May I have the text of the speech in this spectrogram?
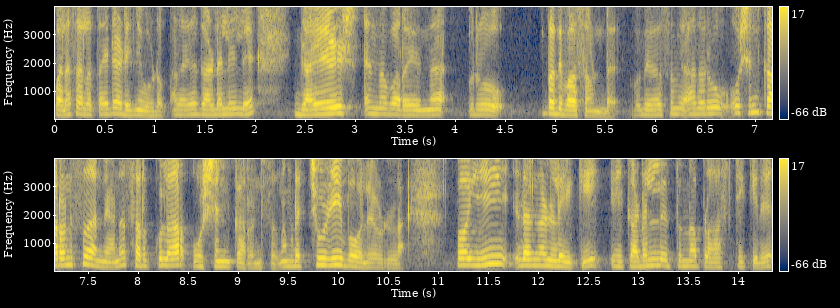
പല സ്ഥലത്തായിട്ട് അടിഞ്ഞുകൂടും. അതായത് കടലിൽ ഗയേഴ്സ് എന്ന് പറയുന്ന ഒരു പ്രതിഭാസമുണ്ട്. പ്രതിഭാസം അതൊരു ഓഷൻ കറൻസ് തന്നെയാണ്. സർക്കുലാർ ഓഷൻ കറൻസ് നമ്മുടെ ചുഴി പോലെയുള്ള. അപ്പോൾ ഈ ഇടങ്ങളിലേക്ക് ഈ കടലിലെത്തുന്ന പ്ലാസ്റ്റിക്കിന്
